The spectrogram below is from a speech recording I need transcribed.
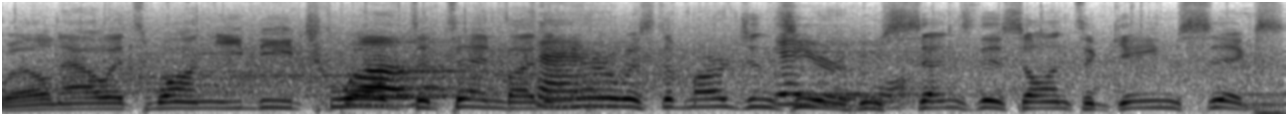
Well, now it's Wang Yidi 12 to 10 by the narrowest of margins Game here, who four. sends this on to game six.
